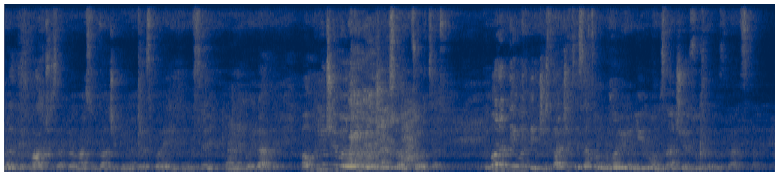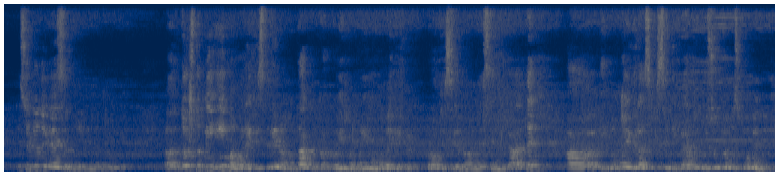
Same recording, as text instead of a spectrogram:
morate plaću, zapravo masu plaće koju imate rasporediti na sve one koji rade. Pa uključivo i oni koji nisu outsourcani. Dakle, morate imati čistačice, sad smo govorili o njihovom značaju sustavu zdravstva. Ti su ljudi vezani jedni na druge. To što mi imamo registrirano tako kako imamo, imamo neke profesionalne sindikate, a imamo i gradski sindikate koji su upravo spomenuti.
